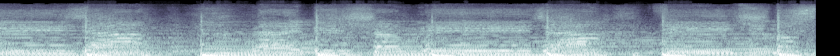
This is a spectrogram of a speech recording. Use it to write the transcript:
мрія, найбільша мрія, вічно з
